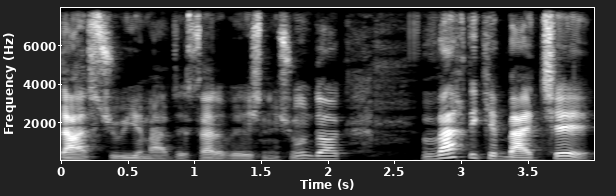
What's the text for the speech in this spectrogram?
دستشویی مدرسه رو بهش نشون داد. وقتی که بچه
